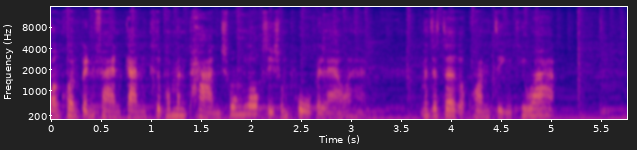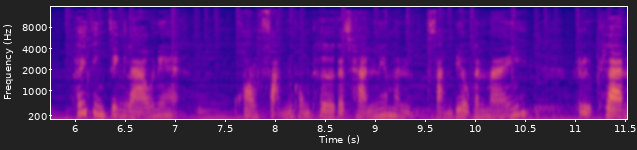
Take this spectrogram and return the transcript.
บางคนเป็นแฟนกัน คือพอมันผ่านช่วงโลกสีชมพูไปแล้วอะฮะ มันจะเจอกับความจริงที่ว่า เฮ้ยจริง ๆ แล้วเนี่ย ความฝันของเธอกับฉันเนี่ยมันฝันเดียวกันไหมหรือแพลน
